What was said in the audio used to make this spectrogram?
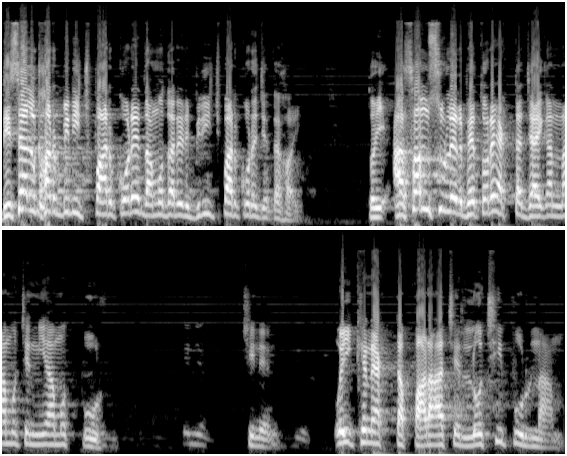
ডিসেল ঘর ব্রিজ পার করে দামোদরের ব্রিজ পার করে যেতে হয়। তো এই আসামসুলের ভেতরে একটা জায়গার নাম হচ্ছে নিয়ামতপুর। চিনেন? ওইখানে একটা পাড়া আছে লছিপুর নাম,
